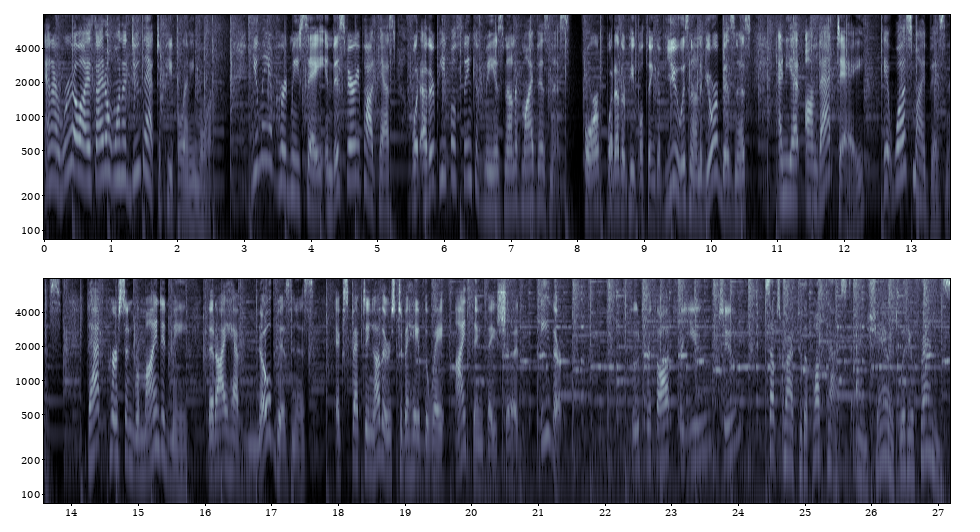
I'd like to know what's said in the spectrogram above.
and I realized I don't want to do that to people anymore. You may have heard me say in this very podcast, what other people think of me is none of my business or what other people think of you is none of your business. And yet, on that day, it was my business. That person reminded me that I have no business expecting others to behave the way I think they should either. Food for thought for you, too? Subscribe to the podcast and share it with your friends.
